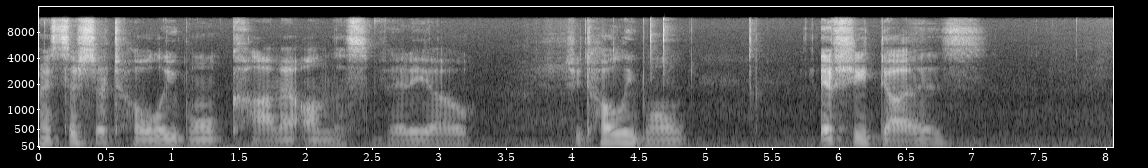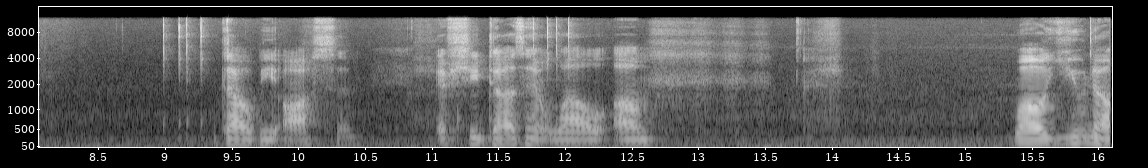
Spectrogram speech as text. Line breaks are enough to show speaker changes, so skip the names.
My sister totally won't comment on this video. She totally won't. If she does, that would be awesome. If she doesn't, well, um, well, you know.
